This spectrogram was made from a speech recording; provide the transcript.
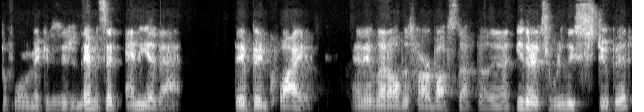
before we make a decision. They haven't said any of that. They've been quiet and they've let all this Harbaugh stuff build. And either it's really stupid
